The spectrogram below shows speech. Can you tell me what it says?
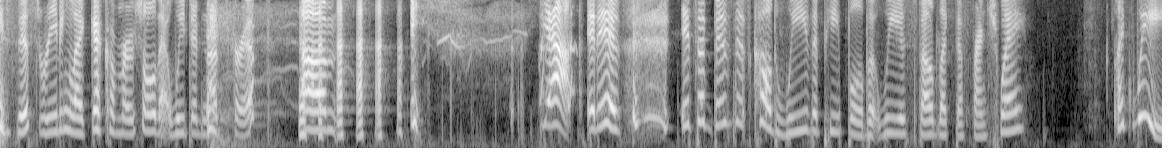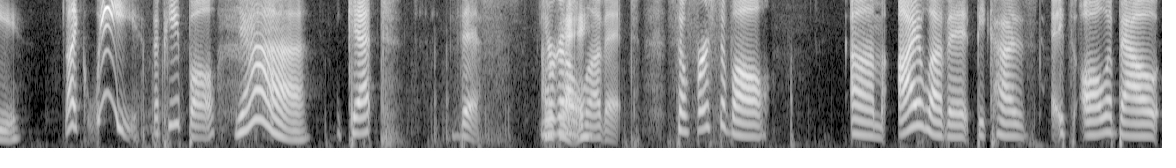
Is this reading like a commercial that we did not script? um, yeah, it is. It's a business called Oui the People, but we is spelled like the French way. Like we. Like we, the people. Yeah. get this. You're Okay. gonna love it. So first of all, um, I love it because it's all about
